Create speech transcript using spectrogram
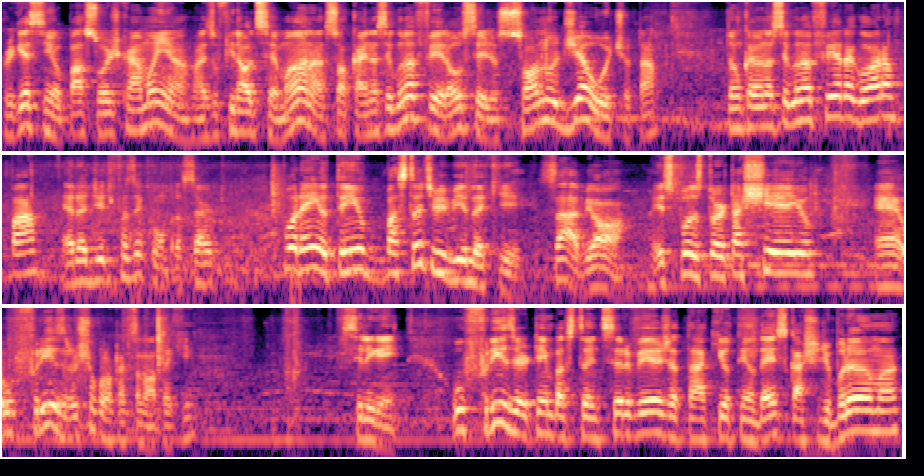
Porque assim, eu passo hoje cai amanhã, mas o final de semana só cai na segunda-feira, ou seja, só no dia útil, tá? Então caiu na segunda-feira, agora, pá, era dia de fazer compra, certo? Porém, eu tenho bastante bebida aqui, sabe? Ó, o expositor tá cheio, é, o freezer, deixa eu colocar essa nota aqui. Se liguem. O freezer tem bastante cerveja, tá? Aqui eu tenho 10 caixas de Brahma,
